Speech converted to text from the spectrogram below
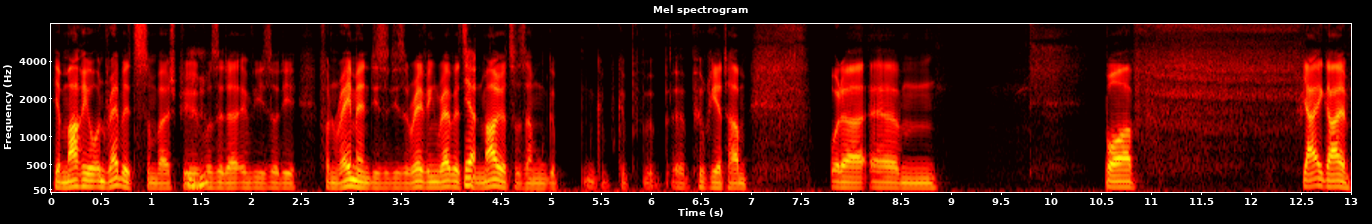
Hier Mario und Rabbids zum Beispiel, Mhm. wo sie da irgendwie so die, von Rayman, diese, diese Raving Rabbits Ja. mit Mario zusammen ge, ge, ge, äh, püriert haben. Oder, ähm, boah, ja, egal.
